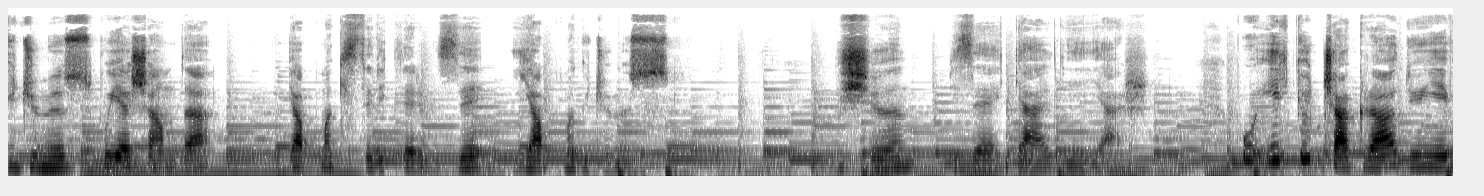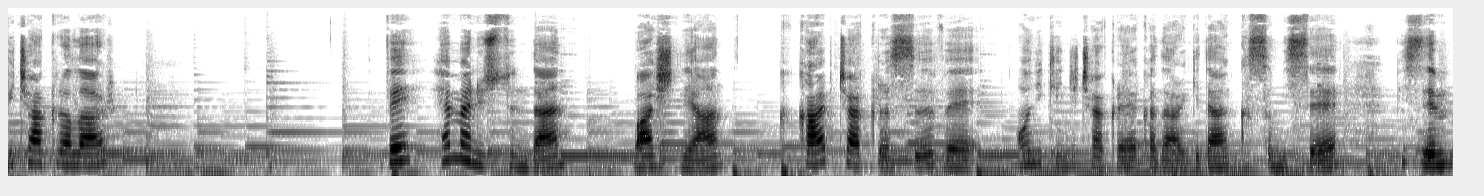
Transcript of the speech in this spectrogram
gücümüz bu yaşamda yapmak istediklerimizi yapma gücümüz. Işığın bize geldiği yer. Bu ilk üç çakra dünyevi çakralar ve hemen üstünden başlayan kalp çakrası ve 12. çakraya kadar giden kısım ise bizim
